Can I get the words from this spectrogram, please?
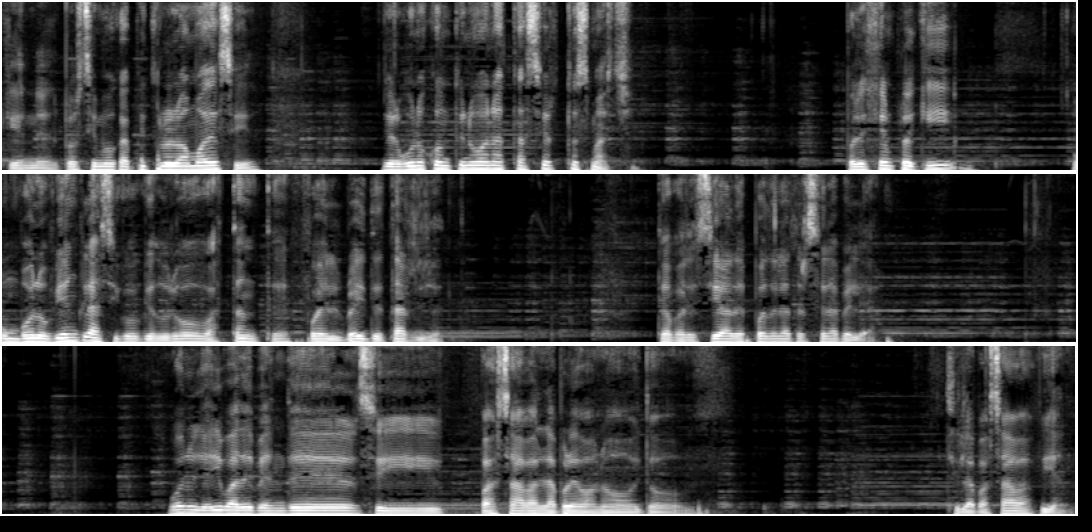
que en el próximo capítulo lo vamos a decir. Y algunos continúan hasta cierto Smash. Por ejemplo, aquí un bono bien clásico que duró bastante fue el Blade de Target. te aparecía después de la tercera pelea. Bueno, y ahí va a depender si pasabas la prueba o no y todo. Si la pasabas bien.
